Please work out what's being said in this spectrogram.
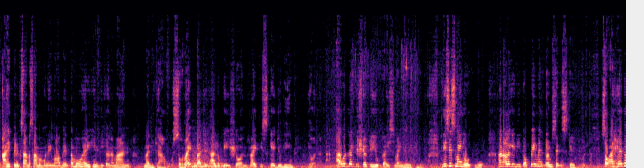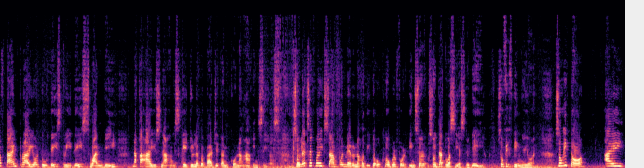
kahit pinagsama-sama mo na yung mga benta mo, ay hindi ka naman maligaw. So, right budget allocation, right scheduling, yon. I would like to share to you guys my notebook. This is my notebook. Ang nakalagay dito, payment terms and schedule. So, ahead of time, prior 2 days, 3 days, 1 day, nakaayos na ang schedule na babudgetan ko ng aking sales. So, let's say for example, meron ako dito, October 14. So, so that was yesterday. So, 15 ngayon. So, ito ay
